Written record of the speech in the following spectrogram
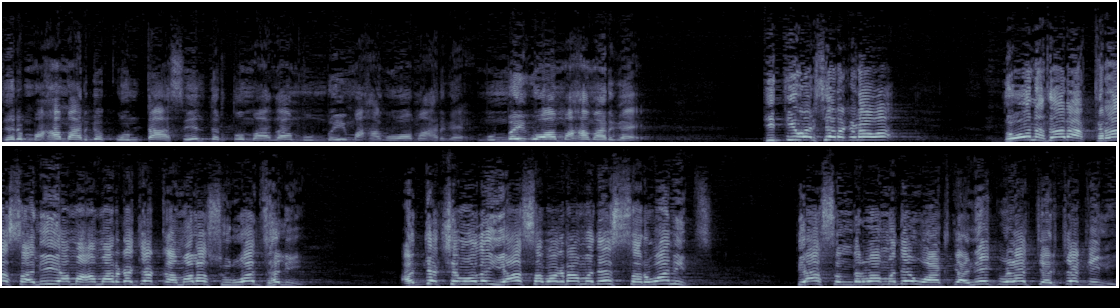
जर महामार्ग कोणता असेल तर तो माझा मुंबई महागोवा मार्ग आहे. मुंबई गोवा महामार्ग आहे. किती वर्ष रखडावा दोन हजार अकरा साली या महामार्गाच्या कामाला सुरुवात झाली. अध्यक्ष महोदय या सभागृहामध्ये सर्वांनीच त्या संदर्भामध्ये वाट अनेक वेळा चर्चा केली.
